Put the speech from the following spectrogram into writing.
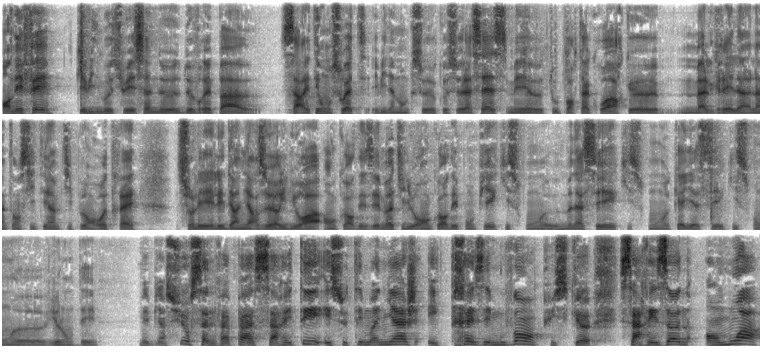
en effet, Kevin Bossuet, ça ne devrait pas s'arrêter. On souhaite évidemment que, que cela cesse, mais euh, tout porte à croire que malgré l'intensité un petit peu en retrait sur les, les, dernières heures, il y aura encore des émeutes, il y aura encore des pompiers qui seront euh, menacés, qui seront caillassés, qui seront euh, violentés. Mais bien sûr, ça ne va pas s'arrêter et ce témoignage est très émouvant puisque ça résonne en moi.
